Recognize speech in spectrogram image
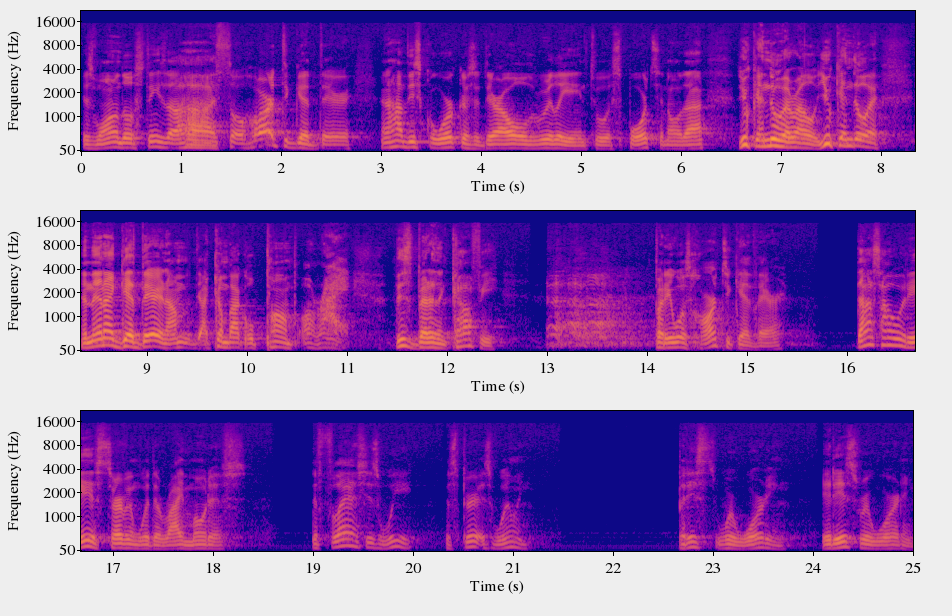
is one of those things that, oh, it's so hard to get there. And I have these coworkers that they're all really into sports and all that. You can do it, Raul. You can do it. And then I get there and I'm, I come back all pumped. All right, this is better than coffee. but it was hard to get there. That's how it is serving with the right motives. The flesh is weak, the spirit is willing. But it's rewarding. It is rewarding.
